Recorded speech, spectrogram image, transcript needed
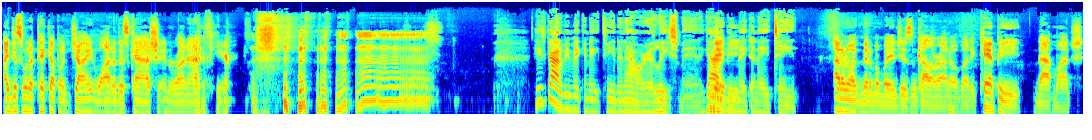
I just want to pick up a giant wad of this cash and run out of here He's got to be making 18 an hour at least, man. He got to be making 18. I don't know what minimum wage is in Colorado, but it can't be that much.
